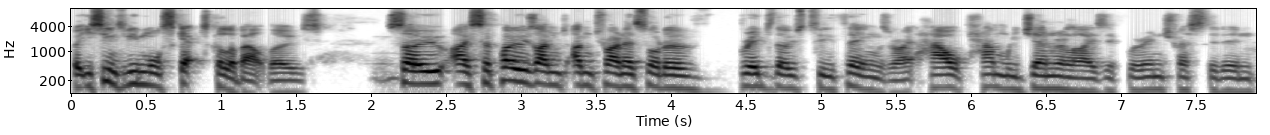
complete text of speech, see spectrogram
but you seem to be more skeptical about those. So I suppose I'm, I'm trying to sort of bridge those two things, right? How can we generalize if we're interested in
